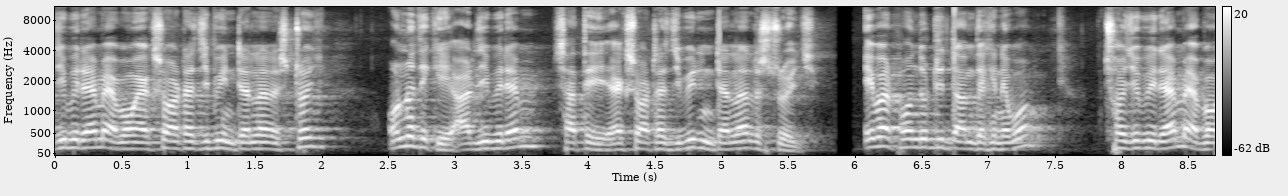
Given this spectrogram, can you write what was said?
জিবি র্যাম এবং একশো আঠাশ জিবি ইন্টারনাল স্টোরেজ অন্যদিকে আট জিবি র্যাম সাথে একশো আঠাশ জিবির ইন্টারনাল স্টোরেজ এবার ফোন দুটির দাম দেখে নেব। ছ জিবি র্যাম এবং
